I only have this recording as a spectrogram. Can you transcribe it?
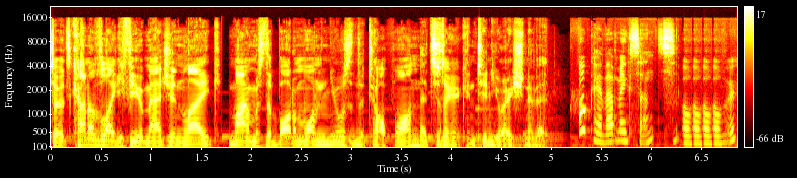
So it's kind of like if you imagine like mine was the bottom one and yours is the top one. It's just like a continuation of it. Okay, that makes sense. Over. over.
